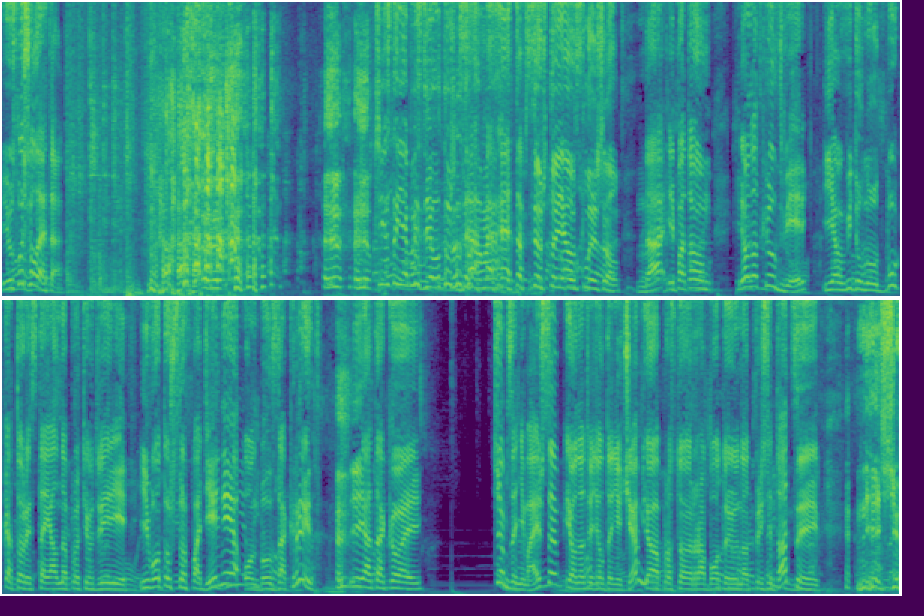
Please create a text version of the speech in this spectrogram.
И услышал это. Честно, я бы сделал то же самое. Это все, что я услышал. Да, и потом... И он открыл дверь, и я увидел ноутбук, который стоял напротив двери. И вот уж совпадение, он был закрыт. И я такой... Чем занимаешься? И он ответил, да ничем, я просто работаю над презентацией. Еще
